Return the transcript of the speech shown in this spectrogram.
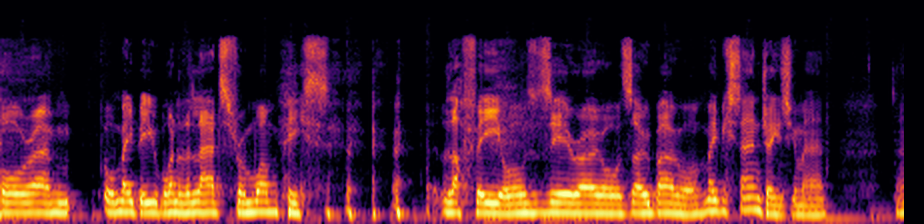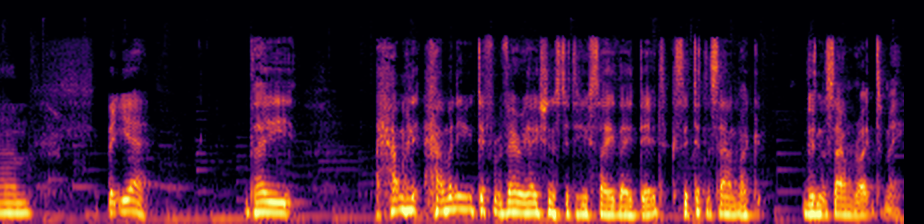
or um, or maybe one of the lads from One Piece, Luffy or Zero or Zobo, or maybe Sanjay's your man. Um, but yeah, They. How many? How many different variations did you say they did? Because it didn't sound like. Didn't sound right to me.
